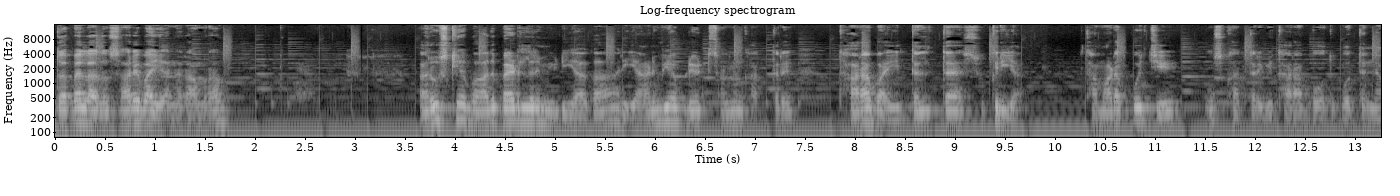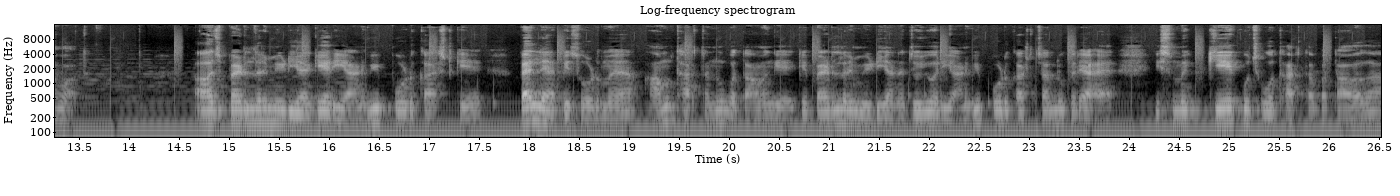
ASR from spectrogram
तो पहला तो सारे भाइयों ने राम राम। और उसके बाद पैडलर मीडिया का हरियाणवी अपडेट सुनने खातर थारा भाई दल तय शुक्रिया। हमारा पूछे उस खातर भी थारा बहुत बहुत धन्यवाद। आज पैडलर मीडिया के हरियाणवी पॉडकास्ट के पहले एपिसोड में हम थार तनु बतावेंगे कि पैडलर मीडिया ने जो ये हरियाणवी पॉडकास्ट चालू कराया है, इसमें के कुछ वो थार तक बतावेगा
